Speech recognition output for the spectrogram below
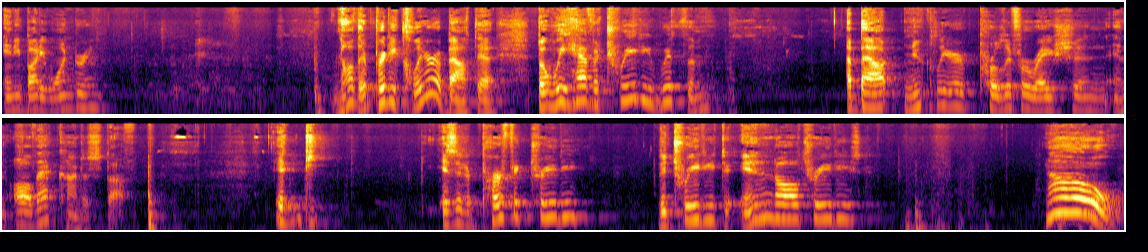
Anybody wondering? No, they're pretty clear about that. But we have a treaty with them about nuclear proliferation and all that kind of stuff. It, is it a perfect treaty? The treaty to end all treaties? No.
